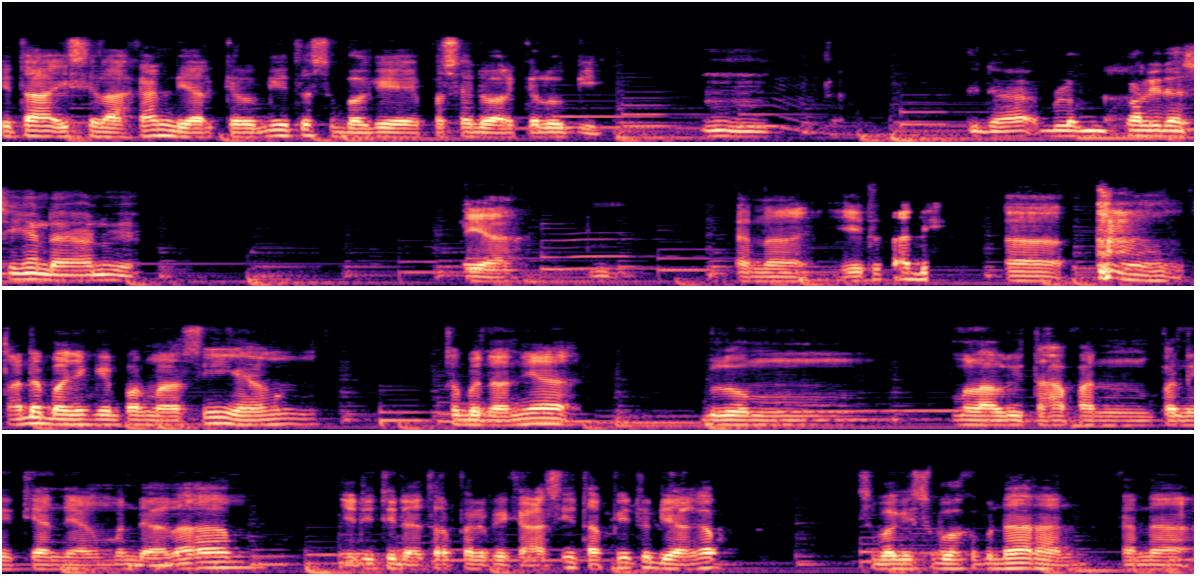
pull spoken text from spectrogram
kita istilahkan di arkeologi itu sebagai pseudo arkeologi. mm. Tidak belum validasinya ndak anu ya. Iya. Hmm. Karena ya itu tadi eh, ada banyak informasi yang sebenarnya belum melalui tahapan penelitian yang mendalam, jadi tidak terverifikasi tapi itu dianggap sebagai sebuah kebenaran karena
